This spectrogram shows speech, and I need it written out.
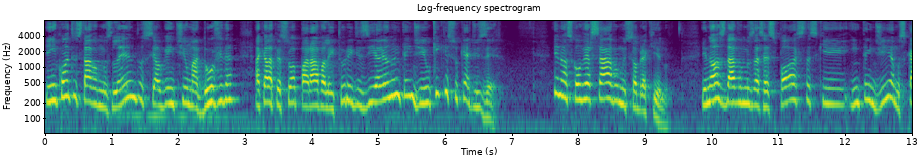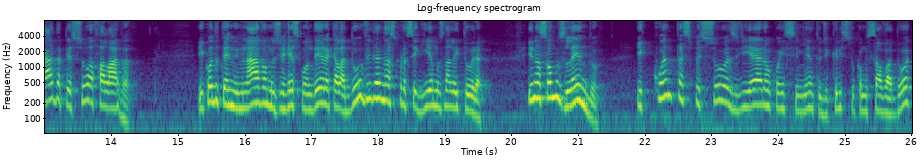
E enquanto estávamos lendo, se alguém tinha uma dúvida, aquela pessoa parava a leitura e dizia: Eu não entendi, o que, que isso quer dizer? E nós conversávamos sobre aquilo. E nós dávamos as respostas que entendíamos, cada pessoa falava. E quando terminávamos de responder aquela dúvida, nós prosseguíamos na leitura. E nós fomos lendo. E quantas pessoas vieram ao conhecimento de Cristo como Salvador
